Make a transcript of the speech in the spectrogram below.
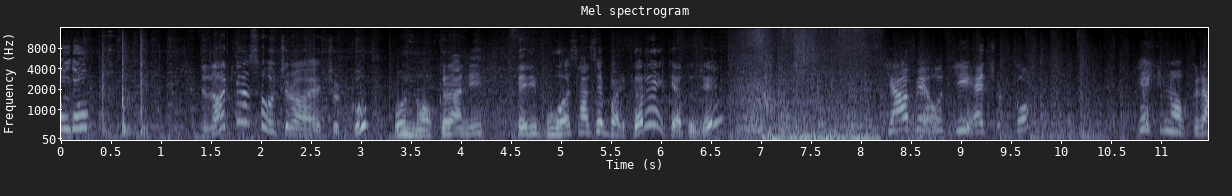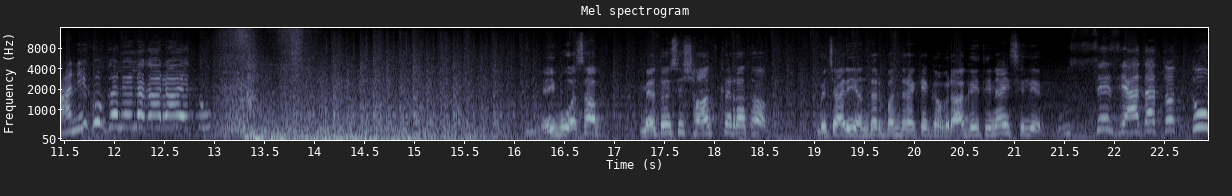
खोल दो। इतना क्या सोच रहा है चुटकू? वो नौकरानी तेरी बुआ सा से बढ़कर है क्या तुझे? क्या बेहूदगी है छुटकू एक नौकरानी को गले लगा रहा है तू। यही बुआ साहब मैं तो इसे शांत कर रहा था। बेचारी अंदर बंद रह के घबरा गई थी ना इसीलिए। उससे ज़्यादा तो तू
